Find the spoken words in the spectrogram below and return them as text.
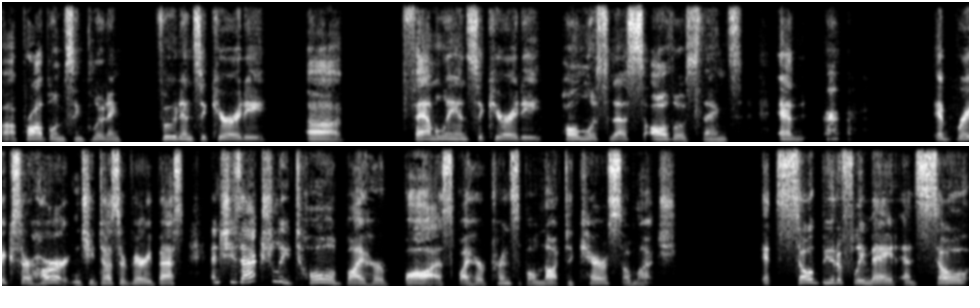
uh, problems, including food insecurity, uh, family insecurity, homelessness, all those things. And it breaks her heart and she does her very best. And she's actually told by her boss, by her principal, not to care so much. It's so beautifully made and so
